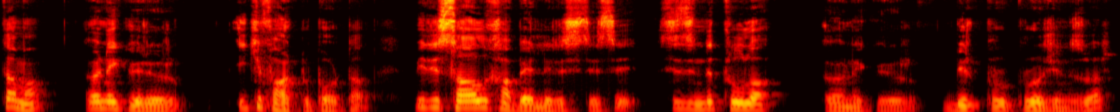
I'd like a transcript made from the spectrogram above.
Tamam örnek veriyorum. İki farklı portal. Biri sağlık haberleri sitesi. Sizin de tuğla örnek veriyorum. Bir pro- projeniz var.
